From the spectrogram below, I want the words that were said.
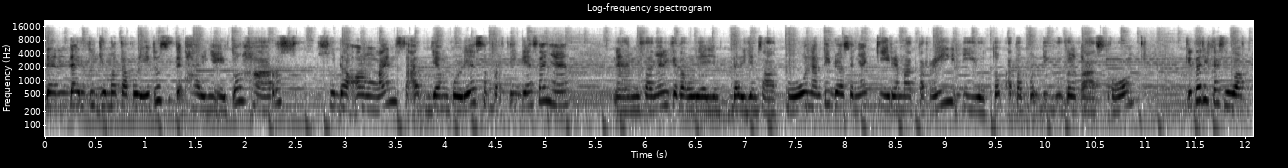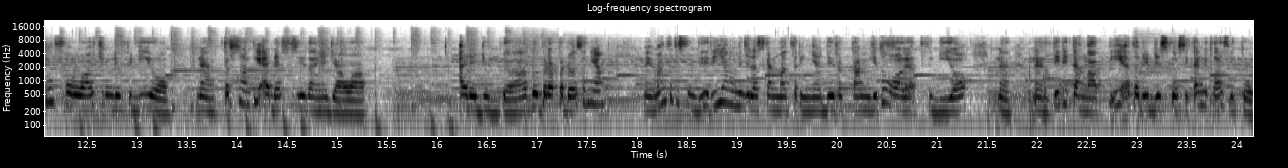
dan dari tujuh mata kuliah itu setiap harinya itu harus sudah online saat jam kuliah seperti biasanya. Nah, misalnya kita kuliah dari jam 1, nanti dosennya kirim materi di YouTube ataupun di Google Classroom. Kita dikasih waktu for watching the video. Nah, terus nanti ada sesi tanya jawab. Ada juga beberapa dosen yang memang kita sendiri yang menjelaskan materinya direkam gitu oleh video nah nanti ditanggapi atau didiskusikan di kelas itu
